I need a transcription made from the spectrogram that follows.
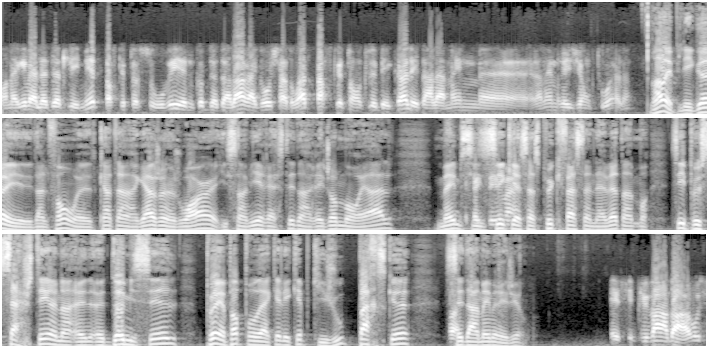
on arrive à la date limite, parce que tu as sauvé une coupe de dollars à gauche, à droite, parce que ton club école est dans la même, la même région que toi. Là. Ah ouais, puis les gars, dans le fond, quand tu engages un joueur, il s'en vient rester dans la région de Montréal. Même s'il sait que ça se peut qu'il fasse la navette. En... sais, il peut s'acheter un, un, domicile, peu importe pour laquelle équipe qu'il joue, parce que c'est dans la même région. Et c'est plus vendeur aussi.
